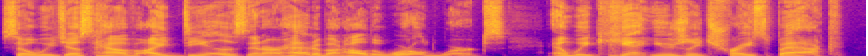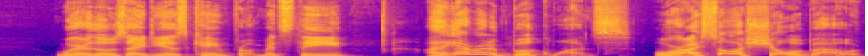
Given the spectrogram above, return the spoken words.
So we just have ideas in our head about how the world works, and we can't usually trace back where those ideas came from. It's the, I think I read a book once, or I saw a show about,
